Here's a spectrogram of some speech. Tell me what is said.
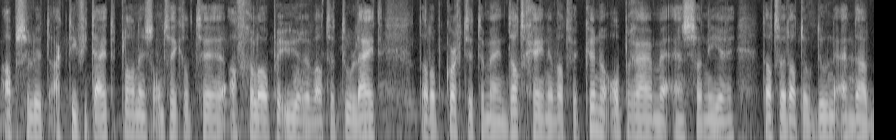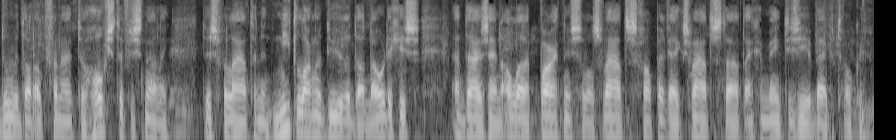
absoluut activiteitenplan is ontwikkeld afgelopen uren... wat ertoe leidt dat op korte termijn datgene wat we kunnen opruimen en saneren... dat we dat ook doen. En dat doen we dan ook vanuit de hoogste versnelling. Dus we laten het niet langer duren dan nodig is. En daar zijn alle partners zoals waterschappen, Rijkswaterstaat en gemeente zeer bij betrokken.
